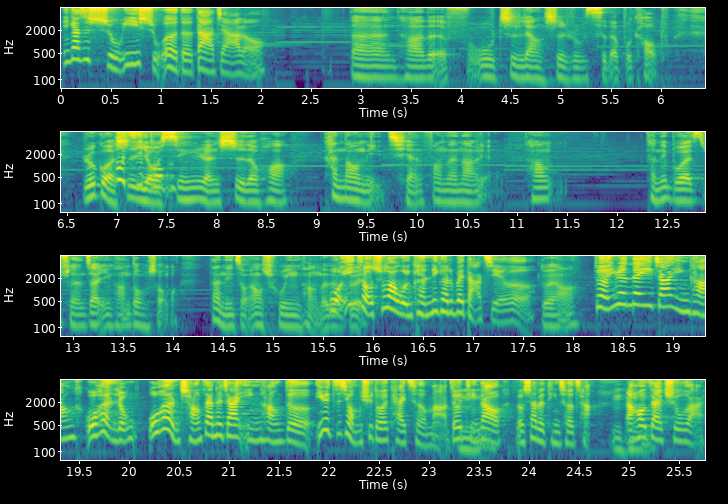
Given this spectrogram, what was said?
应该是数一数二的大家喽。但他的服务质量是如此的不靠谱。如果是有心人士的话，看到你钱放在那里，他肯定不会选择在银行动手嘛。但你总要出银行的，我？一走出来，我肯定立刻就被打劫了。对啊，对，因为那一家银行，我很容，我很常在那家银行的，因为之前我们去都会开车嘛，都会停到楼下的停车场，嗯然后再出来。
